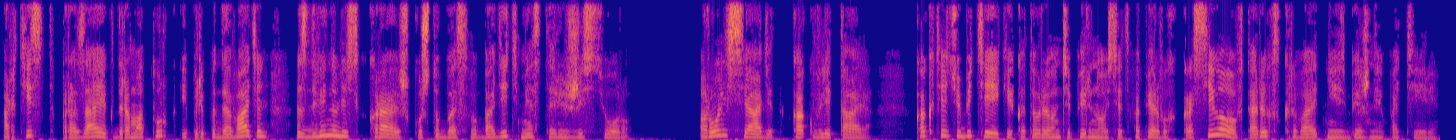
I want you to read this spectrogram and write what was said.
Артист, прозаик, драматург и преподаватель сдвинулись к краешку, чтобы освободить место режиссеру. Роль сядет, как влетая, как те тюбетейки, которые он теперь носит. Во-первых, красиво, во-вторых, скрывает неизбежные потери.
